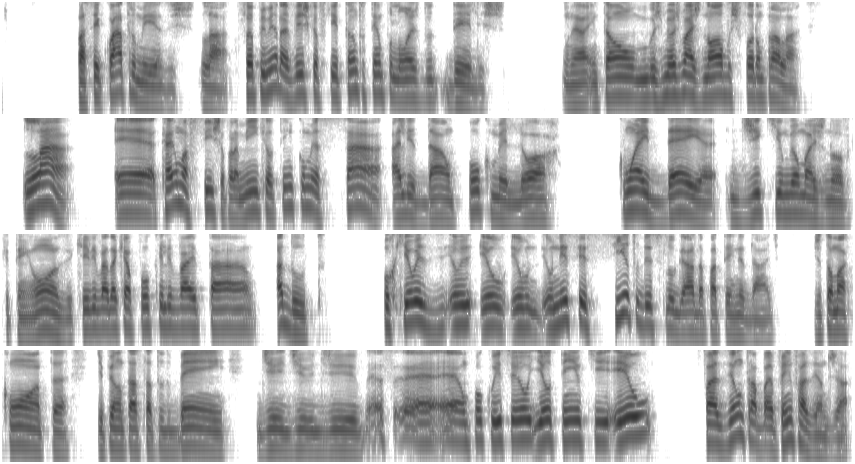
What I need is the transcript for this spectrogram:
Passei quatro meses lá. Foi a primeira vez que eu fiquei tanto tempo longe do- deles. Né? Então, os meus mais novos foram para lá. Lá, é, caiu uma ficha para mim que eu tenho que começar a lidar um pouco melhor com a ideia de que o meu mais novo, que tem 11, que ele vai daqui a pouco ele vai estar adulto. Porque eu, eu, eu, eu, eu necessito desse lugar da paternidade, de tomar conta, de perguntar se está tudo bem, de. de, de- é, é um pouco isso. Eu- E eu, tenho que eu fazer um trabalho, venho fazendo já.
